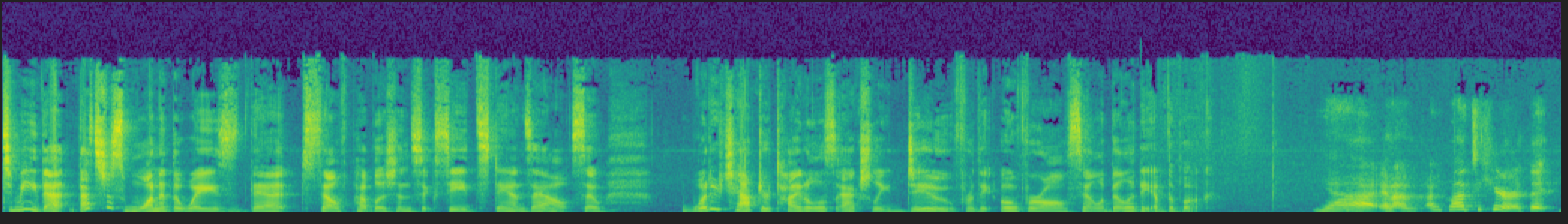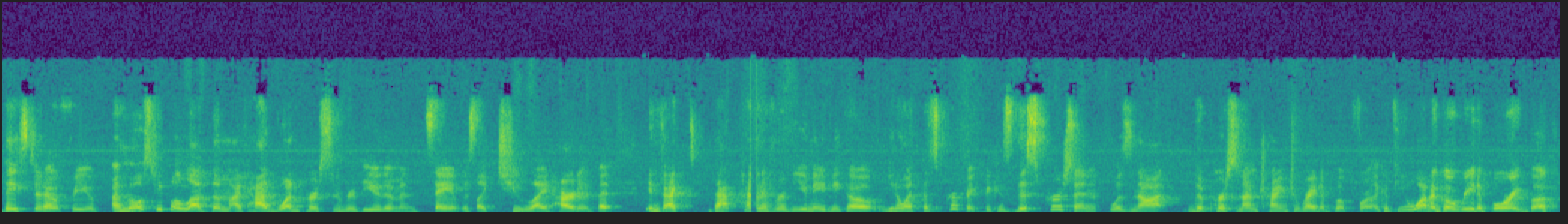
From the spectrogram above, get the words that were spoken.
to me that that's just one of the ways that self-publish and succeed stands out. So what do chapter titles actually do for the overall sellability of the book? Yeah, and I'm, I'm glad to hear that they stood out for you. And most people love them. I've had one person review them and say it was like too lighthearted, but in fact, that kind of review made me go, you know what, that's perfect because this person was not the person I'm trying to write a book for. Like, if you want to go read a boring book,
